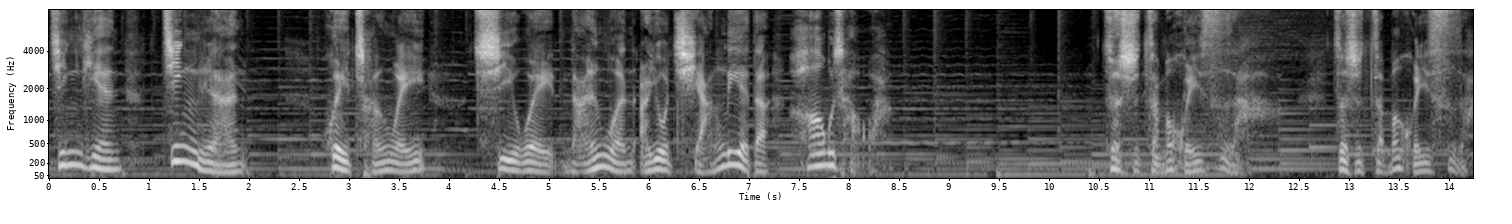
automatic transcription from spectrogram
今天竟然会成为气味难闻而又强烈的蒿草啊？这是怎么回事啊？这是怎么回事啊？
